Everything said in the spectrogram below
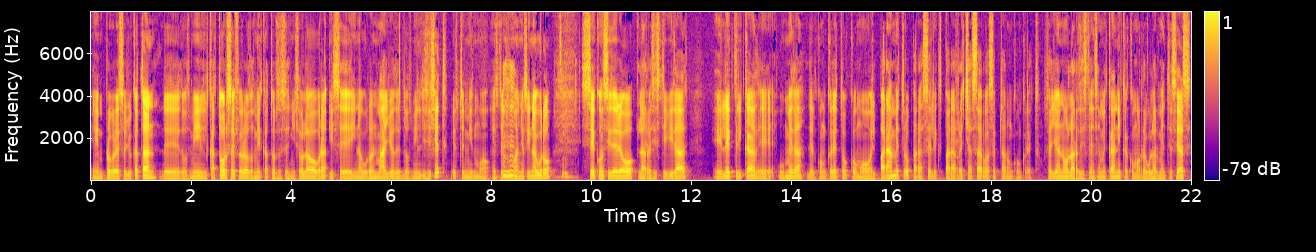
en Progreso, Yucatán, de 2014, febrero de 2014 se inició la obra y se inauguró en mayo del 2017. Este mismo, este mismo año se inauguró. Se consideró la resistividad eléctrica de húmeda del concreto como el parámetro para, para rechazar o aceptar un concreto. O sea, ya no la resistencia mecánica como regularmente se hace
